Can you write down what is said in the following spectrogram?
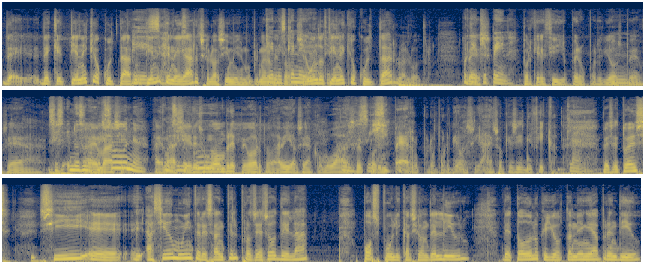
de, de que tiene que ocultarlo, tiene que Exacto. negárselo a sí mismo, primero Tienes que que todo. Segundo, negártelo. tiene que ocultarlo al otro. Porque ¿Ves? qué pena. Porque sí, pero por Dios, pues, o sea... O sea, no es una además, persona. Si, ¿Cómo además, si eres un hombre, peor todavía. O sea, ¿cómo vas Bueno, a ser por sí. un perro? Pero por Dios, ya, ¿eso qué significa? Claro. Pues entonces, sí, eh, ha sido muy interesante el proceso de la pospublicación del libro, de todo lo que yo también he aprendido,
